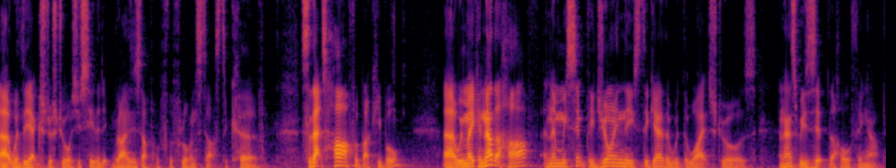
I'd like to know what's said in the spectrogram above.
uh, with the extra straws, you see that it rises up off the floor and starts to curve. So that's half a buckyball. Uh, we make another half, and then we simply join these together with the white straws. And as we zip the whole thing up,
